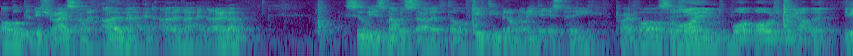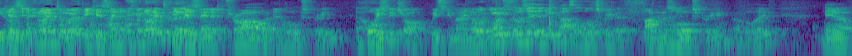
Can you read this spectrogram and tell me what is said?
I looked at this race and I went over and over and over. Sylvia's mother started at $1.50, but I'm not into SP profiles. So why, you- you, why why would you bring it up then? If Because you're, not- if you're not into it, Because then it, if you're not into the because then it trialled at Hawkesbury, a Hawkesbury trial. which you may not Or have New, watched. it was either Newcastle or Hawkesbury, but fuck It was me. Hawkesbury, I believe. Now,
